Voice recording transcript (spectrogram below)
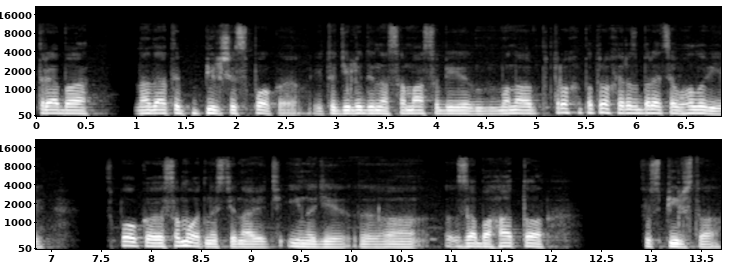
треба надати більше спокою. І тоді людина сама собі, вона потрохи-потрохи розбереться в голові. Спокою, самотності навіть іноді е, забагато суспільства.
